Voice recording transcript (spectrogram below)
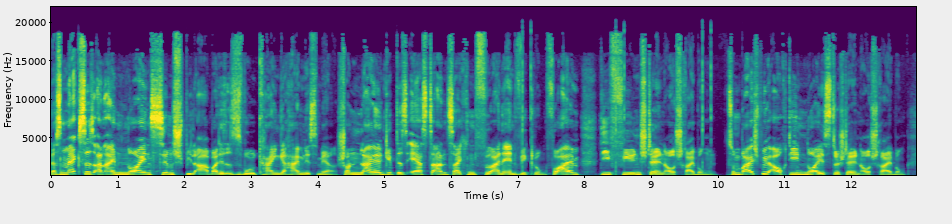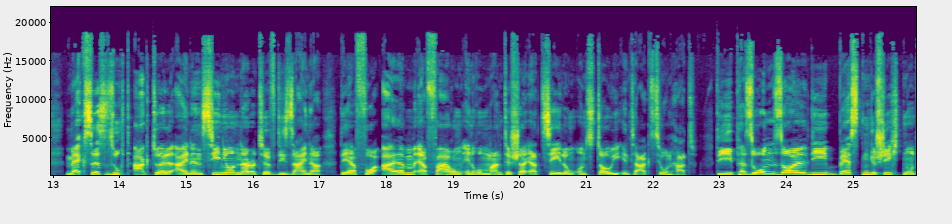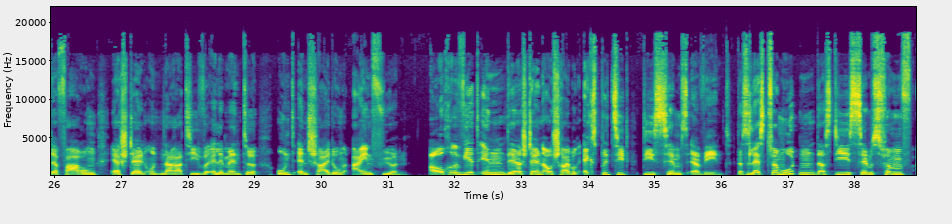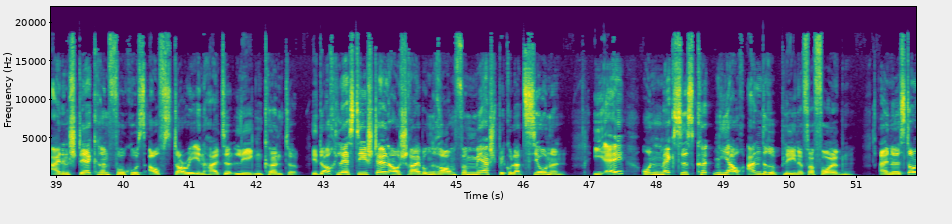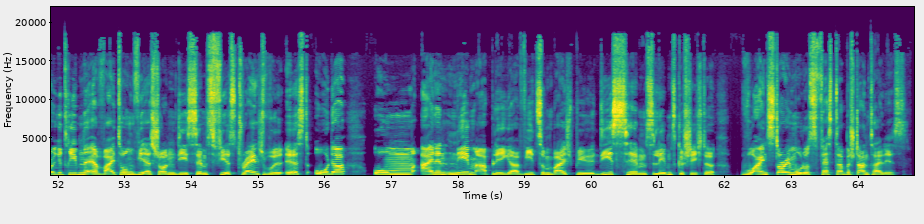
Dass Maxis an einem neuen Sims-Spiel arbeitet, ist wohl kein Geheimnis mehr. Schon lange gibt es erste Anzeichen für eine Entwicklung, vor allem die vielen Stellenausschreibungen. Zum Beispiel auch die neueste Stellenausschreibung. Maxis sucht aktuell einen Senior Narrative Designer, der vor allem Erfahrung in romantischer Erzählung und Story-Interaktion hat. Die Person soll die besten Geschichten und Erfahrungen erstellen und narrative Elemente und Entscheidungen einführen. Auch wird in der Stellenausschreibung explizit die Sims erwähnt. Das lässt vermuten, dass die Sims 5 einen stärkeren Fokus auf Story-Inhalte legen könnte. Jedoch lässt die Stellenausschreibung Raum für mehr Spekulationen. EA und Maxis könnten hier auch andere Pläne verfolgen eine storygetriebene Erweiterung, wie es schon die Sims 4 Strangeville ist, oder um einen Nebenableger, wie zum Beispiel die Sims Lebensgeschichte, wo ein Story-Modus fester Bestandteil ist.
